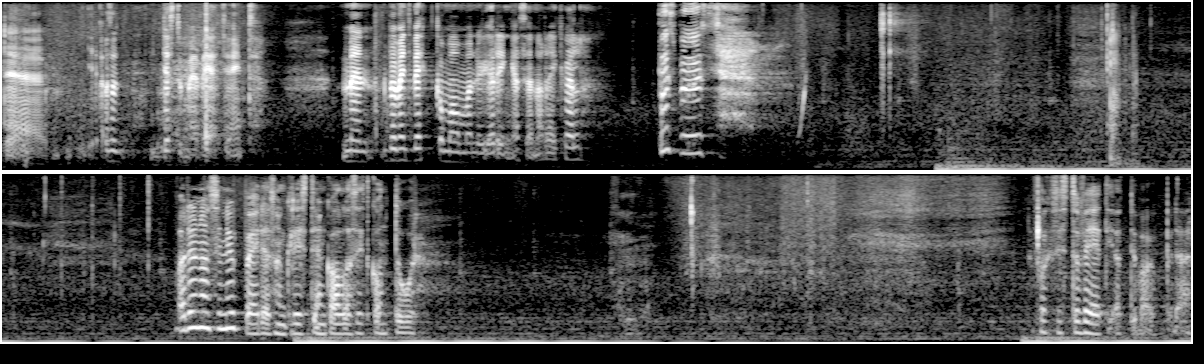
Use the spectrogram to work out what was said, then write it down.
Det, alltså, desto mer vet jag inte. Men du behöver inte väcka mamma nu, jag ringer senare ikväll. Puss puss! Var du någonsin uppe i det som Christian kallar sitt kontor? Faktiskt så vet jag att du var uppe där.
